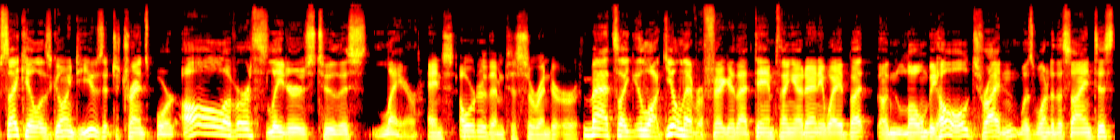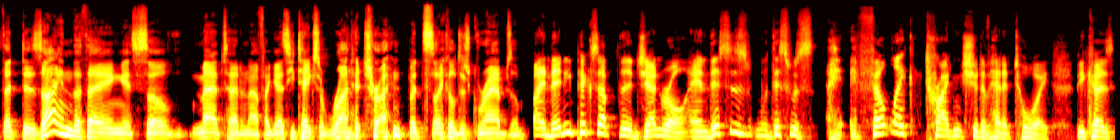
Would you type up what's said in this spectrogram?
Cykill is going to use it to transport all of Earth's leaders to this lair. And order them to surrender Earth. Matt's like, look, you'll never figure that damn thing out anyway. But uh, lo and behold, Trident was one of the scientists that designed the thing. So Matt's had enough, I guess. He takes a run at Trident, but Cykill just grabs him. And then he picks up the general, and this is this was it felt like Trident should have had a toy because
